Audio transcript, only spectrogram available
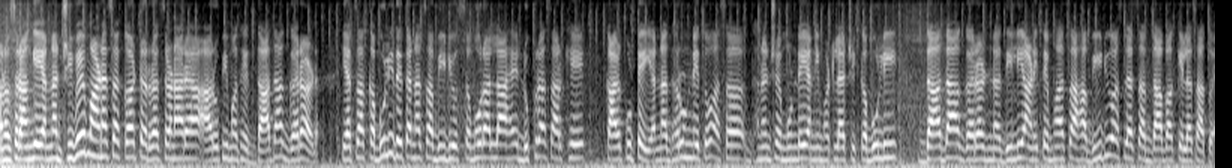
मनोज रांगे यांना जीवे मारण्याचा कट रचणाऱ्या आरोपीमध्ये दादा गराड याचा कबुली देतानाचा व्हिडिओ समोर आला आहे. डुकरासारखे काळकुटे यांना धरून नेतो असं धनंजय मुंडे यांनी म्हटल्याची कबुली दादा गरडनं दिली आणि तेव्हाचा हा व्हिडिओ असल्याचा दावा केला जातोय.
